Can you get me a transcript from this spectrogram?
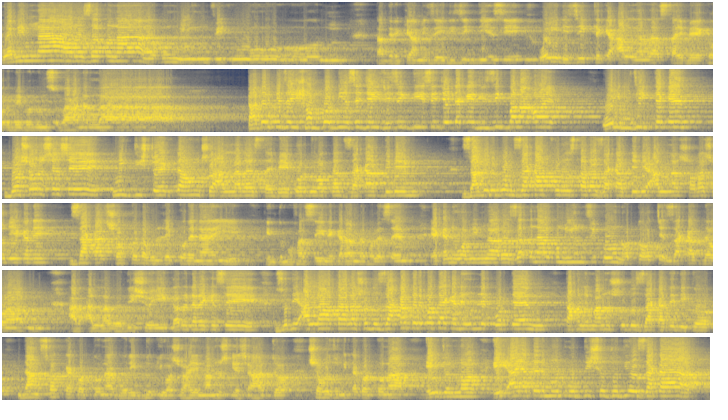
ومما رزقناهم ينفقون তাদেরকে আমি যেই রিজিক দিয়েছি ওই রিজিক থেকে আল্লাহর রাস্তায় ব্যয় করবে বলুন সুবহানাল্লাহ তাদেরকে যেই সম্পদ দিয়েছে যেই রিজিক দিয়েছে যেটাকে রিজিক বলা হয় ওই রিজিক থেকে বছর শেষে নির্দিষ্ট একটা অংশ আল্লাহ রাস্তায় ব্যয় করবে অর্থাৎ জাকাত দিবেন যাদের উপর জাকাত খরচ তারা জাকাত দেবে আল্লাহ সরাসরি এখানে জাকাত শব্দটা উল্লেখ করে নাই। কিন্তু মুফাসসিরিন কেরামরা বলেছেন এখানে ওয়া মিম্মা রাযাকনাকুম ইউনফিকুন অর্থ হচ্ছে যাকাত দেওয়া। আর আল্লাহ উদ্দেশ্য এই কারণে রেখেছে, যদি আল্লাহ তাআলা শুধু যাকাতের কথা এখানে উল্লেখ করতেন, তাহলে মানুষ শুধু যাকাতই দিত। দান সৎকা করতো না, গরিব দুঃখী অসহায় মানুষকে সাহায্য সহযোগিতা করতো না। এই জন্য এই আয়াতের মূল উদ্দেশ্য যদিও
